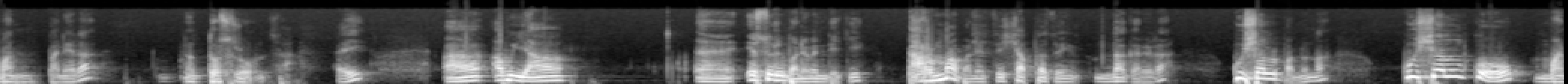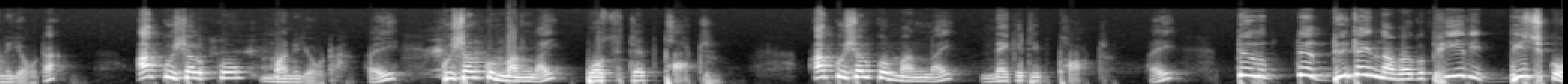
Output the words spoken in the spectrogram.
मन भनेर दोस्रो हुन्छ है? अब यहाँ यसरी भन्यो भनेदेखि धर्म भने चाहिँ शब्द चाहिँ नगरेर कुशल भन्नु न। कुशलको मन एउटा अकुशलको मन एउटा है? कुशलको मनलाई पोजिटिभ थट अकुशलको मनलाई नेगेटिभ थट है? त्यो त्यो दुइटै नभएको फेरि बिचको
